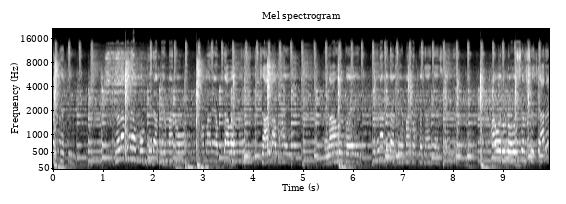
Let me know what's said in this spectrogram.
નાનાભાઈ થકી. ઘણા બધા મોંઘેરા મહેમાનો અમારે અમદાવાદથી ઝાલાભાઈ, રાહુલભાઈ, ઘણા બધા મહેમાનો પધાર્યા છે. આવો રૂડો અવસર છે ત્યારે.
